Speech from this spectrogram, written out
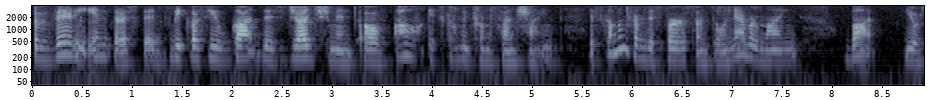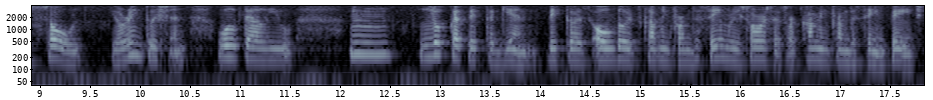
very interested because you've got this judgment of, oh, it's coming from sunshine. It's coming from this person, so never mind. But your soul, your intuition will tell you, mm, look at it again because although it's coming from the same resources or coming from the same page,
